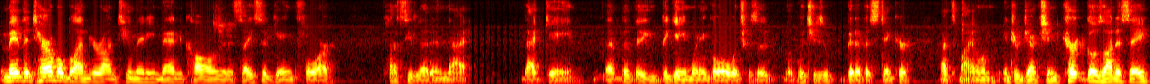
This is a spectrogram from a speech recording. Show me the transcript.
It made the terrible blunder on too many men calling the decisive game four. Plus, he let in that that game, that, the, the, the game winning goal, which was a which is a bit of a stinker. That's my own interjection. Kurt goes on to say,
